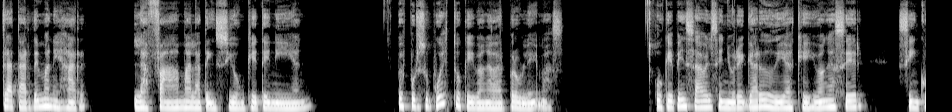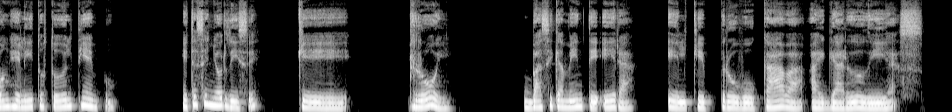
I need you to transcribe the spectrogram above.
tratar de manejar la fama, la atención que tenían, pues por supuesto que iban a dar problemas. ¿O qué pensaba el señor Edgardo Díaz que iban a ser cinco angelitos todo el tiempo? Este señor dice que Roy básicamente era el que provocaba a Edgardo Díaz,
